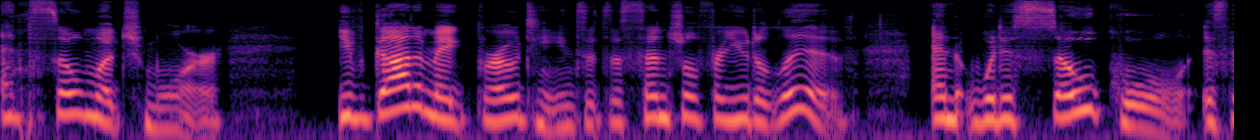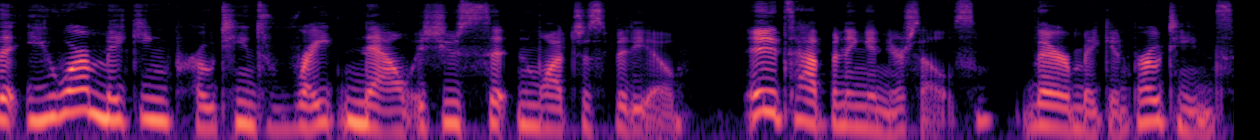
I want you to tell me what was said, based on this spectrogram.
and so much more. You've got to make proteins, it's essential for you to live. And what is so cool is that you are making proteins right now as you sit and watch this video. It's happening in your cells, they're making proteins.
